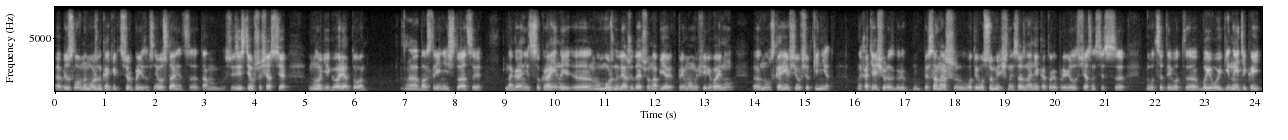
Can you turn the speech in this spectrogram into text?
э, безусловно, можно каких-то сюрпризов, с него станется. Там, в связи с тем, что сейчас все, многие говорят о обострении ситуации на границе с Украиной, э, ну, можно ли ожидать, что он объявит в прямом эфире войну? Э, ну, скорее всего, все-таки нет. Хотя, еще раз говорю, персонаж, вот его сумеречное сознание, которое проявилось, в частности, с вот с этой вот э, боевой генетикой,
